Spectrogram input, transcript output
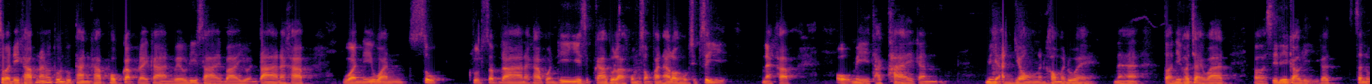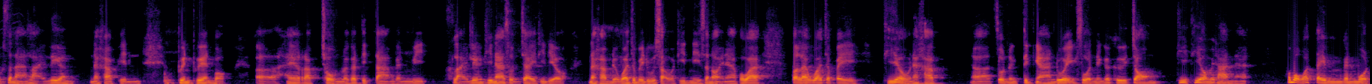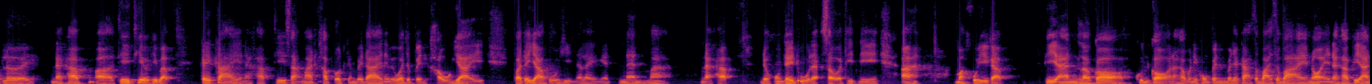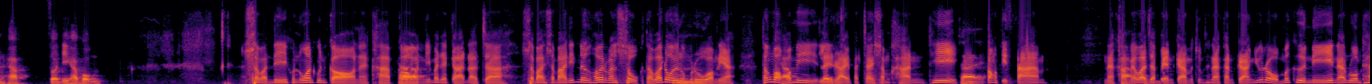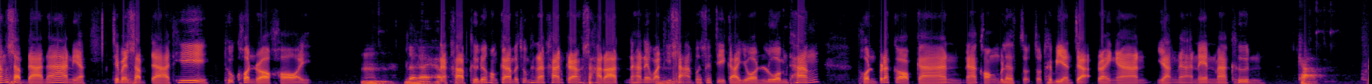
สวัสดีครับ นักลงทุนทุกท่านครับ พบกับรายการเวลดีไซน์บายหยวนต้านะครับ วันนี้วันศุกร์สุดสัปดาห์นะครับ วันที่ 29 ตุลาคม 2564 นะครับ โอ้มีทักทายกัน มีอันยองกันเข้ามาด้วยนะฮะตอนนี้เข้าใจว่าซีรีส์เกาหลีก็สนุกสนานหลายเรื่องนะครับ เห็นเพื่อนๆบอกออให้รับชมแล้วก็ติดตามกันมีหลายเรื่องที่น่าสนใจทีเดียวนะครับ เดี๋ยวว่าจะไปดูเสาร์อาทิตย์นี้ซะหน่อยนะเพราะว่าตอนแรกว่าจะไป เที่ยวนะครับส่วนหนึ่งติดงานด้วยอีกส่วนหนึ่งก็คือจองที่เที่ยวไม่ทันนะฮะเขาบอกว่าเต็มกันหมดเลยนะครับที่เที่ยวที่แบบใกล้ๆนะครับที่สามารถขับรถกันไปได้เนี่ยไม่ว่าจะเป็นเขาใหญ่พัทยาหัวหินอะไรอย่างเงี้ยแน่นมากนะครับ เดี๋ยวคงได้ดูและเสาร์อาทิตย์นี้อะมาคุยกับพี่อั้นแล้วก็คุณก่อนะครับ วันนี้คงเป็นบรรยากาศสบายๆหน่อยนะครับ พี่อั้นครับ สวัสดีครับผม สวัสดีคุณอ้วนคุณก่อนะครับก็วันนี้บรรยากาศอาจจะสบายๆนิดนึงเพราะเป็นวันศุกร์แต่ว่าโดยรวมๆเนี่ย ต้องบอกว่ามีหลายๆปัจจัยสำคัญที่ต้องติดตามนะครับไม่ว่าจะเป็นการประชุมธนาคารกลางยุโรปเมื่อคืนนี้นะรวมทั้งสัปดาห์หน้าเนี่ย จะเป็นสัปดาห์ที่ทุกคนรอคอยเรื่องอะไรครับ นะครับคือเรื่องของการประชุมธนาคารกลางสหรัฐนะฮะในวันที่สามพฤศจิกายน รวมทั้ง ผลประกอบการนะของบริษัทจดทะเบียนจะรายงานอย่างหนาแน่นมากขึ้นครับ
